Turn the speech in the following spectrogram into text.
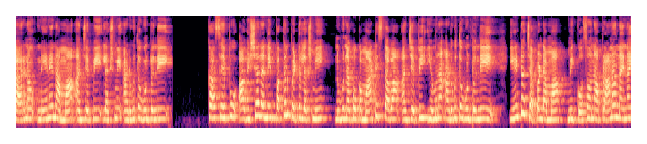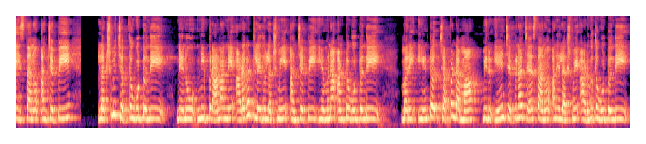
కారణం నేనేనమ్మా అని చెప్పి లక్ష్మి అడుగుతూ ఉంటుంది. కాసేపు ఆ విషయాలన్నీ పక్కన పెట్టు లక్ష్మి నువ్వు నాకు ఒక మాట ఇస్తావా అని చెప్పి యమున అడుగుతూ ఉంటుంది. ఏంటో చెప్పండి అమ్మా మీకోసం నా ప్రాణాన్నైనా ఇస్తాను అని చెప్పి లక్ష్మి చెప్తూ ఉంటుంది. నేను నీ ప్రాణాన్ని అడగట్లేదు లక్ష్మి అని చెప్పి యమున అంటూ ఉంటుంది. మరి ఏంటో చెప్పండమ్మా మీరు ఏం చెప్పినా చేస్తాను అని లక్ష్మి అడుగుతూ ఉంటుంది.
